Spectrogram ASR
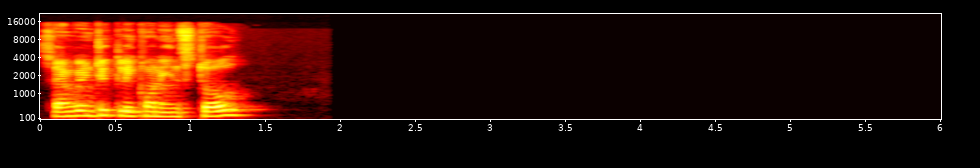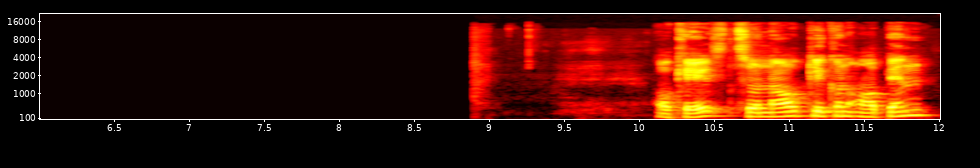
So i'm going to click on install. Okay so now click on open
